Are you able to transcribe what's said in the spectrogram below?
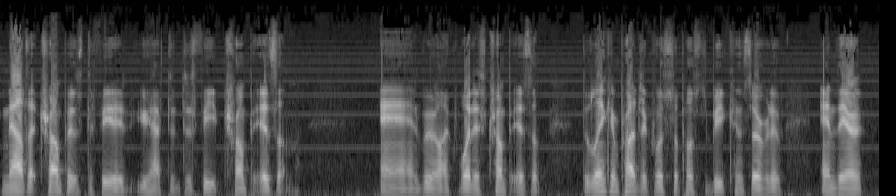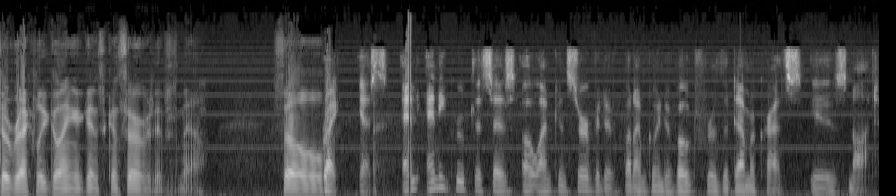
now that Trump is defeated, you have to defeat Trumpism. And we were like, what is Trumpism? The Lincoln Project was supposed to be conservative, and they're directly going against conservatives now. So Right. Yes. And any group that says, "Oh, I'm conservative, but I'm going to vote for the Democrats," is not,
